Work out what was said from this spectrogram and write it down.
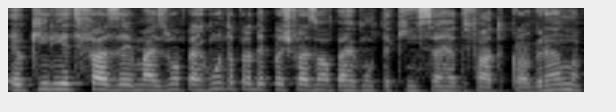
eu queria te fazer mais uma pergunta para depois fazer uma pergunta que encerra de fato o programa,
